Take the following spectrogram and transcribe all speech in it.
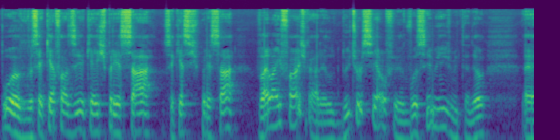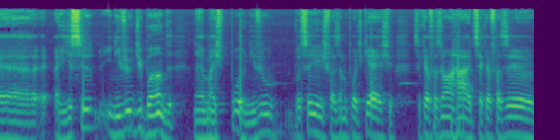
Pô, você quer fazer, quer expressar, você quer se expressar, vai lá e faz, cara. É do it yourself, é você mesmo, entendeu? É, é isso em nível de banda, né? Mas, pô, nível vocês fazendo podcast, você quer fazer uma rádio, você quer fazer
